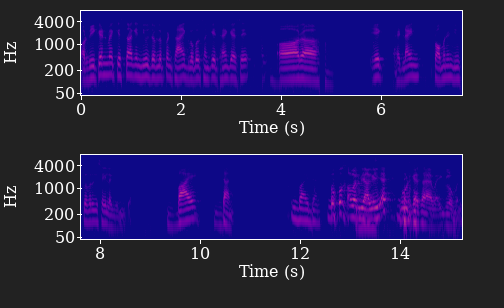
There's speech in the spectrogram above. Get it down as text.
और वीकेंड में किस तरह के न्यूज़ डेवलपमेंट्स आए ग्लोबल संकेत हैं कैसे? और, एक हेडलाइन प्रोमिनेंट न्यूज़पेपर की सही लगी मुझे। बाय डन बाय डन वो खबर भी आ गई है। मूड कैसा है भाई ग्लोबल?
